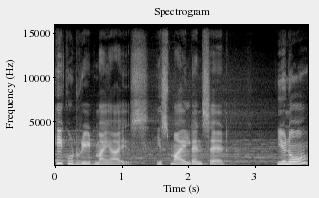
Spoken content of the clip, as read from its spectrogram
He could read my eyes. He smiled and said, You know,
